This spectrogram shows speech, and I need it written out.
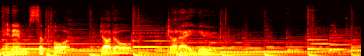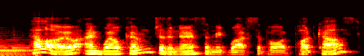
nmsupport.org.au. Hello and welcome to the Nurse and Midwife Support podcast.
